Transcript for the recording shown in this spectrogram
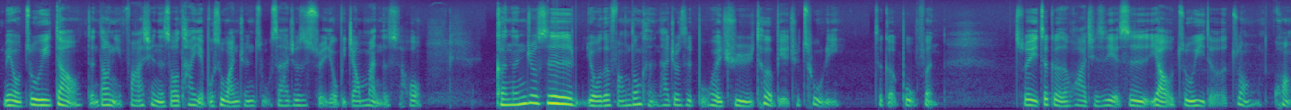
没有注意到，等到你发现的时候，它也不是完全阻塞，它就是水流比较慢的时候，可能就是有的房东可能他就是不会去特别去处理这个部分。所以这个的话，其实也是要注意的状况。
